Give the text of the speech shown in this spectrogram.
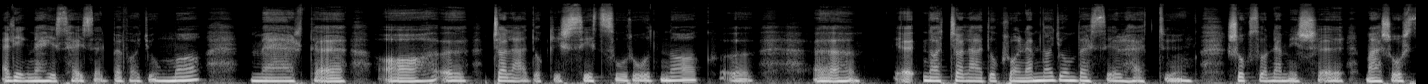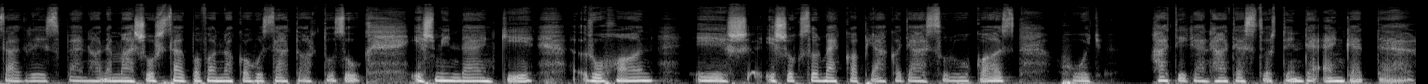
elég nehéz helyzetben vagyunk ma, mert a családok is szétszóródnak, nagy családokról nem nagyon beszélhetünk, sokszor nem is más ország részben, hanem más országban vannak a hozzátartozók, és mindenki rohan, és, és sokszor megkapják a gyászolók azt, hogy hát igen, hát ez történt, de engedd el.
